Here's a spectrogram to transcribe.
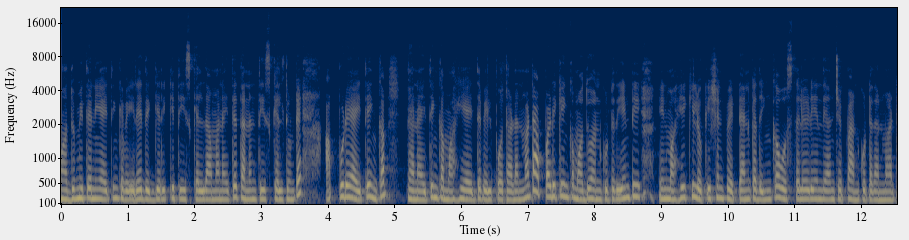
మధుమితని అయితే ఇంకా వేరే దగ్గరికి తీసుకెళ్దామని అయితే తనని తీసుకెళ్తుంటే అప్పుడే అయితే ఇంకా తనైతే ఇంకా మహి అయితే వెళ్ళిపోతాడనమాట అప్పటికి ఇంకా మధు అనుకుంటుంది ఏంటి నేను మహికి లొకేషన్ పెట్టాను కదా ఇంకా వస్తలేడేంది అని చెప్పి అనుకుంటుంది అనమాట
